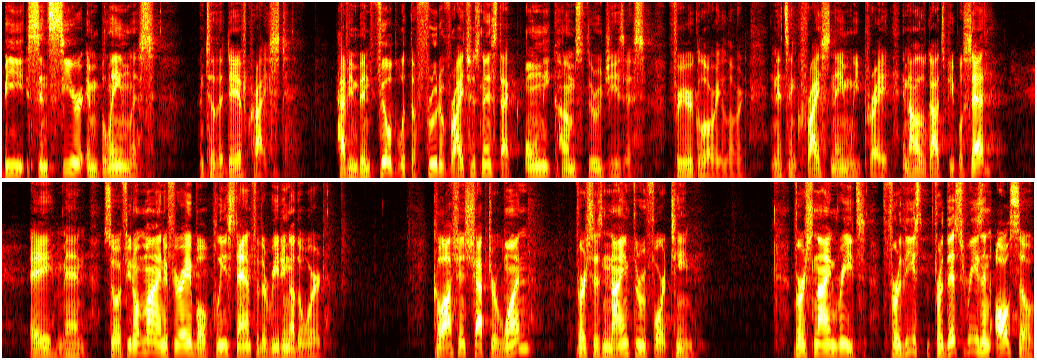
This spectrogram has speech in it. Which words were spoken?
be sincere and blameless until the day of Christ, having been filled with the fruit of righteousness that only comes through Jesus for your glory, Lord. And it's in Christ's name we pray. And all of God's people said, Amen. Amen. So if you don't mind, if you're able, please stand for the reading of the word. Colossians chapter 1, verses 9 through 14. Verse 9 reads, For, these, for this reason also,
